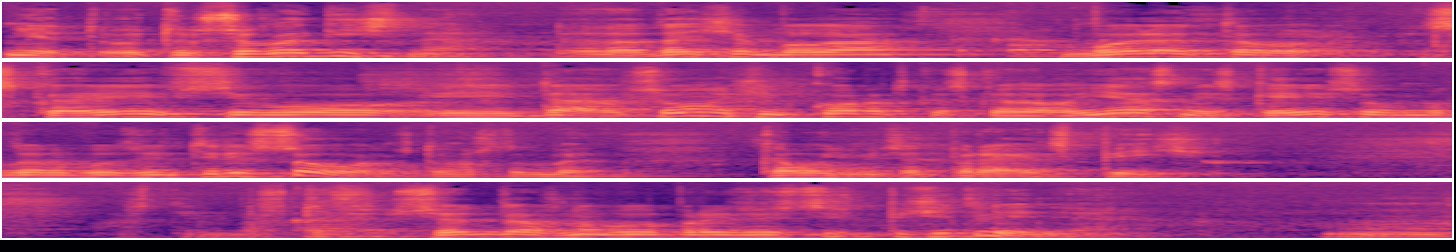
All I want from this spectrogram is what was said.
Нет, это все логично. Задача была, более того, скорее всего, и да, все он очень коротко сказал, ясно, и скорее всего он был заинтересован в том, чтобы кого-нибудь отправить в печь. Все это должно было произвести впечатление. Вот.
